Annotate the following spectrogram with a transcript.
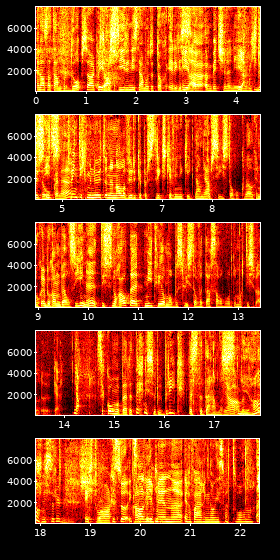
En als dat dan voor doopsuikers Ja. te versieren is, dan moet het toch ergens Ja. eh, een beetje een evenwicht dus zoeken. iets, hè? 20 minuten, een half uur per strikje vind ik dan Ja. precies toch ook wel genoeg. En we gaan wel zien, hè. het is nog altijd niet helemaal beslist of het dat zal worden, maar het is wel leuk. Hè. Ja. Ze komen bij de technische rubriek, beste dames. Ja, de Ja. technische rubriek. Echt waar. Dus eh, ik zal hier mijn eh, ervaring nog eens wat tonen.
